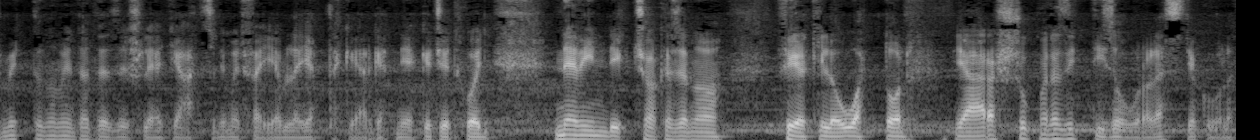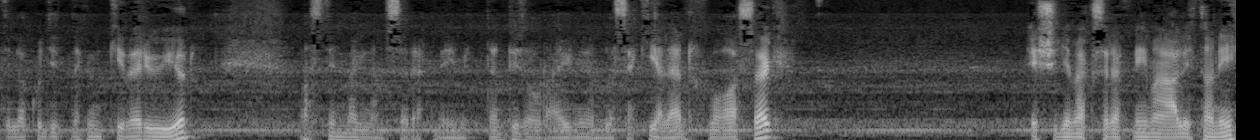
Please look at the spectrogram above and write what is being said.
mit tudom én, tehát ezzel is lehet játszani, majd feljebb lejjebb tekergetni egy kicsit, hogy ne mindig csak ezen a fél kilowatton járassuk, mert ez itt 10 óra lesz gyakorlatilag, hogy itt nekünk kiverüljön. Azt én meg nem szeretném, itt 10 óráig nem leszek jelen valószínűleg. És ugye meg szeretném állítani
